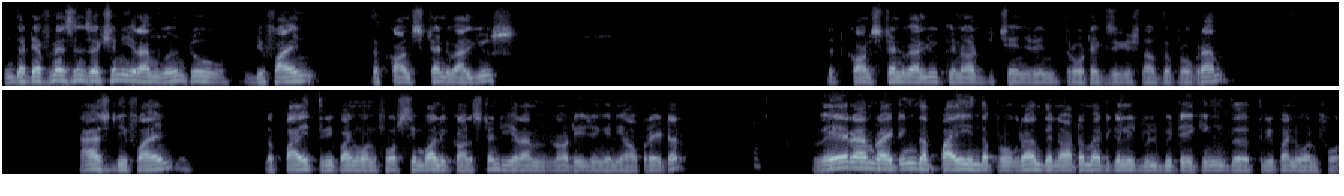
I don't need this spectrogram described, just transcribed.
in the definition section here I'm going to define the constant values that constant value cannot be changed in throughout execution of the program as defined the pi 3.14 symbolic constant. Here i'm not using any operator. Where i'm writing the pi in the program then automatically it will be taking the 3.14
